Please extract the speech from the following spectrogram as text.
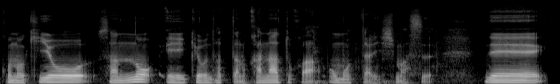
この清尾さんの影響だったのかなとか思ったりします。で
